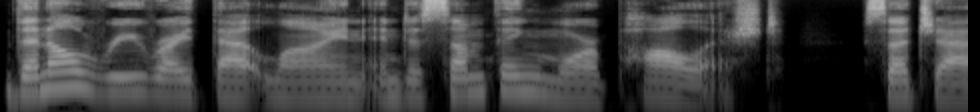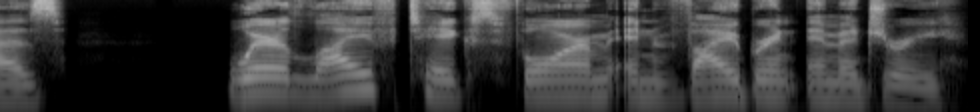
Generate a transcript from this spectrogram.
then I'll rewrite that line into something more polished, such as, where life takes form in vibrant imagery.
